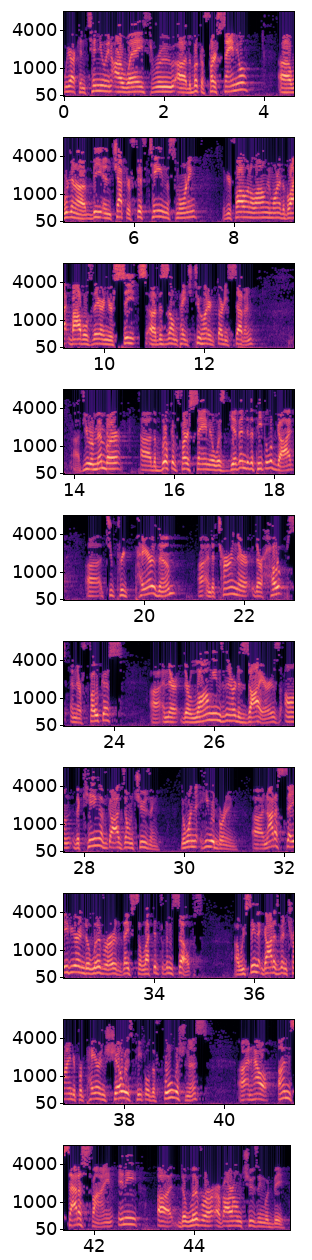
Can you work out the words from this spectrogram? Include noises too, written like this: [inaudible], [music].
We are continuing our way through uh, the book of 1 Samuel. Uh, we're going to be in chapter 15 this morning. If you're following along in one of the black Bibles there in your seats, uh, this is on page 237. Uh, if you remember, uh, the book of 1 Samuel was given to the people of God uh, to prepare them and to turn their, their hopes and their focus and their, their longings and their desires on the King of God's own choosing the one that He would bring, uh, not a Savior and deliverer that they've selected for themselves. Uh, we've seen that God has been trying to prepare and show His people the foolishness uh, and how unsatisfying any uh, deliverer of our own choosing would be.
